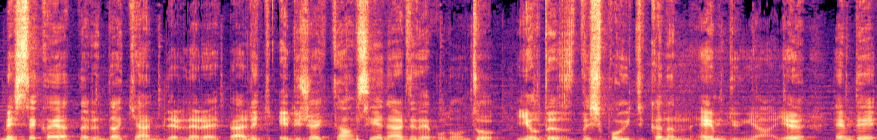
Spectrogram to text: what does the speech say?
meslek hayatlarında kendilerine rehberlik edecek tavsiyelerde de bulundu. Yıldız, dış politikanın hem dünyayı hem de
